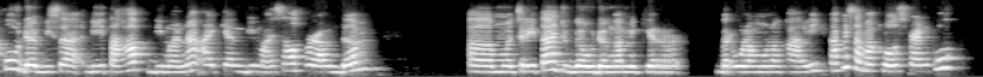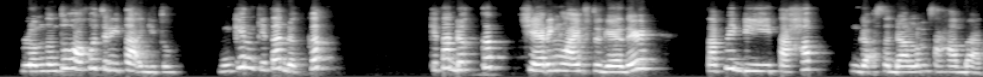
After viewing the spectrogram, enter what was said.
aku udah bisa di tahap di mana I can be myself around them. Uh, mau cerita juga udah nggak mikir berulang-ulang kali. Tapi sama close friendku belum tentu aku cerita gitu. Mungkin kita deket kita deket sharing life together tapi di tahap nggak sedalam sahabat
